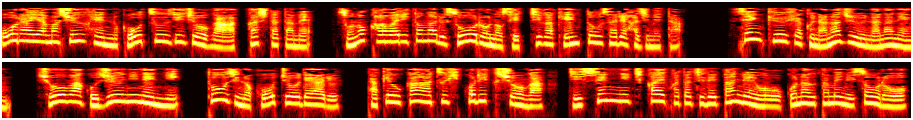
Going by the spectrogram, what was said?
高麗山周辺の交通事情が悪化したため、その代わりとなる走路の設置が検討され始めた。1977年、昭和52年に当時の校長である竹岡厚彦陸将が実践に近い形で鍛錬を行うために走路を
